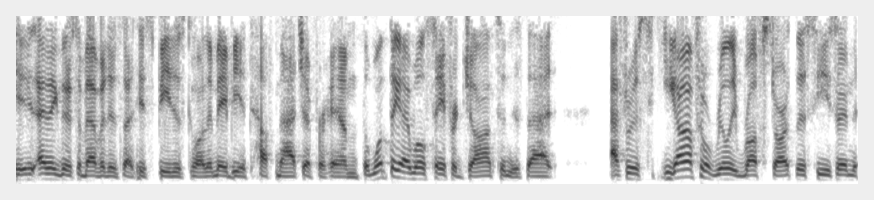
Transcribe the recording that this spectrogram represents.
I think there's some evidence that his speed is gone. It may be a tough matchup for him. The one thing I will say for Johnson is that after his, he got off to a really rough start this season,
